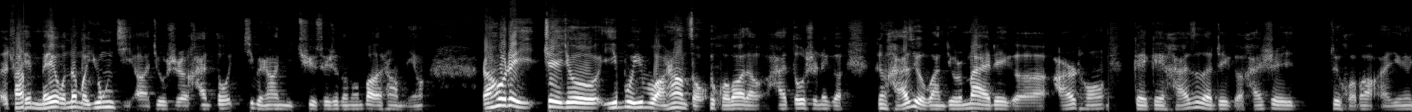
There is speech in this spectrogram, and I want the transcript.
呃，反正没有那么拥挤啊，就是还都基本上你去随时都能报得上名，然后这这就一步一步往上走，最火爆的还都是那个跟孩子有关，就是卖这个儿童给给孩子的这个还是。最火爆啊，因为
